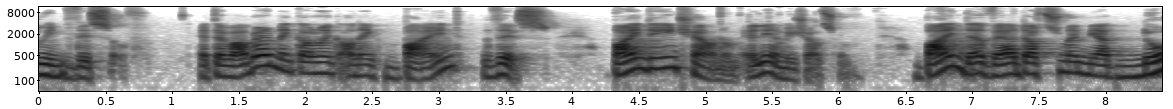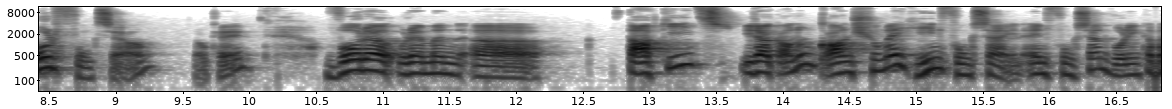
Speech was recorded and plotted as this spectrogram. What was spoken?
նույն this-ով։ Հետևաբար մենք կարող ենք անենք bind this։ Bind-ը ինչ է անում, էլի եմ իջացնում։ Bind-ը վերադարձում է մի հատ նոր ֆունկցիա, okay, որը ուրեմն տակից իրականում կանչում է հին ֆունկցիային, այն ֆունկցիան, որ ինքը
